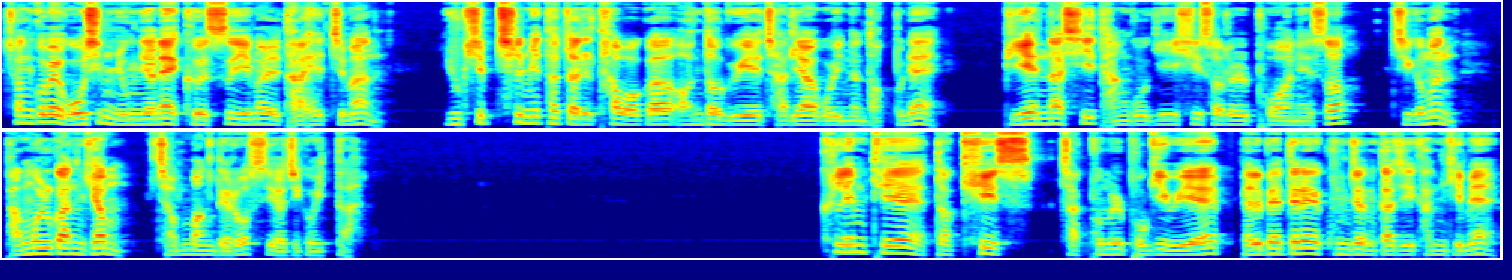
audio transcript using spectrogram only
1956년에 그 쓰임을 다했지만 67m짜리 타워가 언덕 위에 자리하고 있는 덕분에 비엔나 시 당국이 시설을 보완해서 지금은 박물관 겸 전망대로 쓰여지고 있다. 클림트의 더 키스 작품을 보기 위해 벨베데레 궁전까지 간 김에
